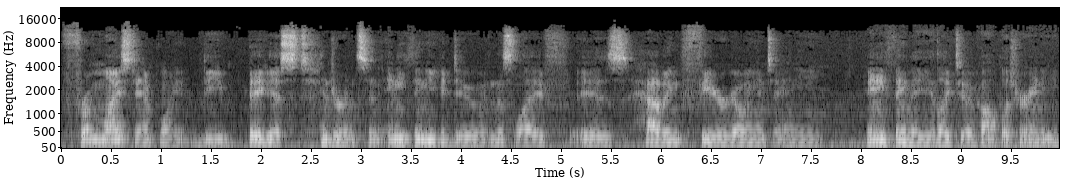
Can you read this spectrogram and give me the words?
From my standpoint, the biggest hindrance in anything you could do in this life is having fear going into any anything that you'd like to accomplish or any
